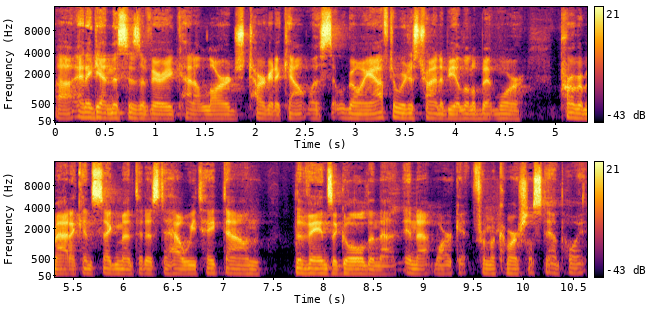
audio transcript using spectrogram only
Uh, and again, this is a very kind of large target account list that we're going after. We're just trying to be a little bit more programmatic and segmented as to how we take down the veins of gold in that market from a commercial standpoint.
